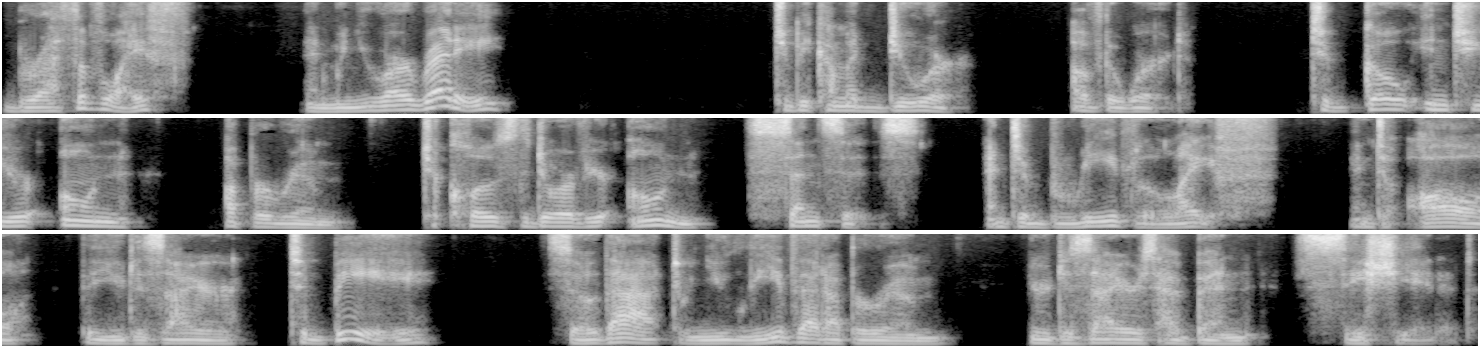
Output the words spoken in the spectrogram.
breath of life. And when you are ready, to become a doer of the word, to go into your own upper room, to close the door of your own senses, and to breathe life into all that you desire to be, so that when you leave that upper room, your desires have been satiated.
